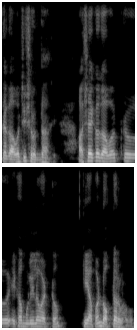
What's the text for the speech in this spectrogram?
त्या गावाची श्रद्धा आहे. अशा एका गावात एका मुलीला वाटतं की आपण डॉक्टर व्हावं.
